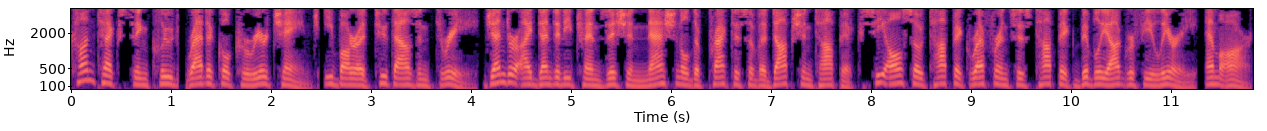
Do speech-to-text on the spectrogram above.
Contexts include radical career change Ibarra 2003 gender identity transition national the practice of adoption topic see also topic references topic bibliography Leary M.R.,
